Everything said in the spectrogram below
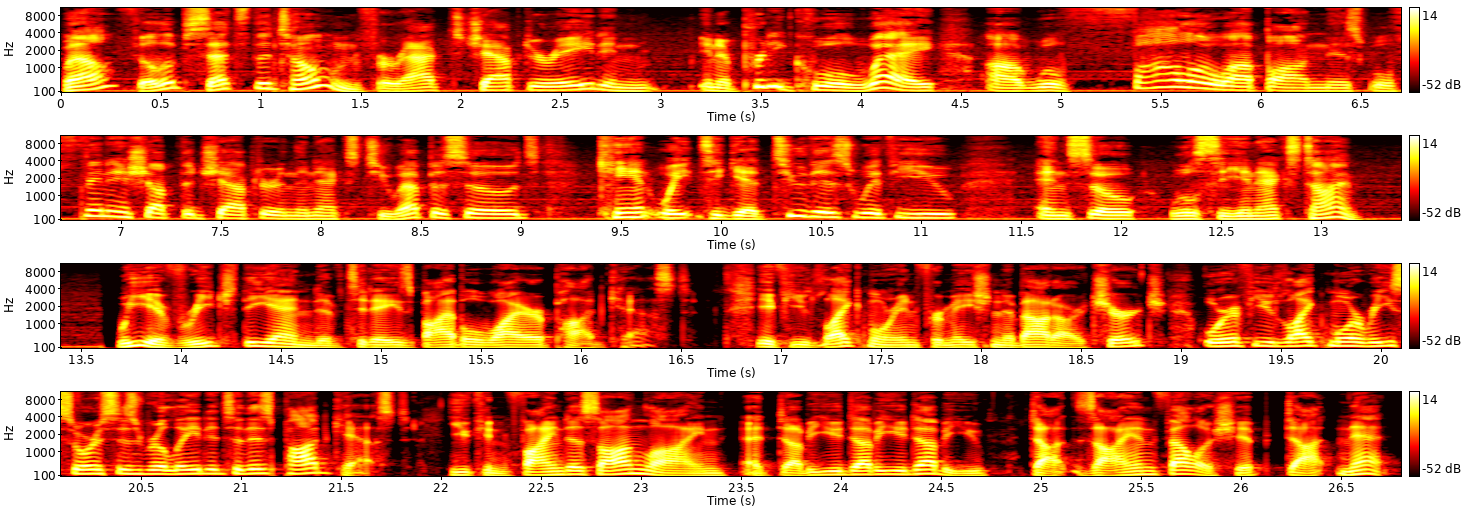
Well, Philip sets the tone for Acts chapter 8 in, in a pretty cool way. Uh, we'll follow up on this. We'll finish up the chapter in the next two episodes. Can't wait to get to this with you. And so we'll see you next time. We have reached the end of today's Bible Wire podcast. If you'd like more information about our church, or if you'd like more resources related to this podcast, you can find us online at www.zionfellowship.net.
